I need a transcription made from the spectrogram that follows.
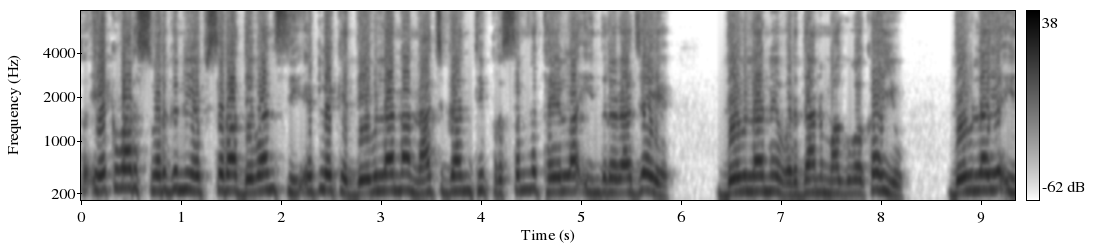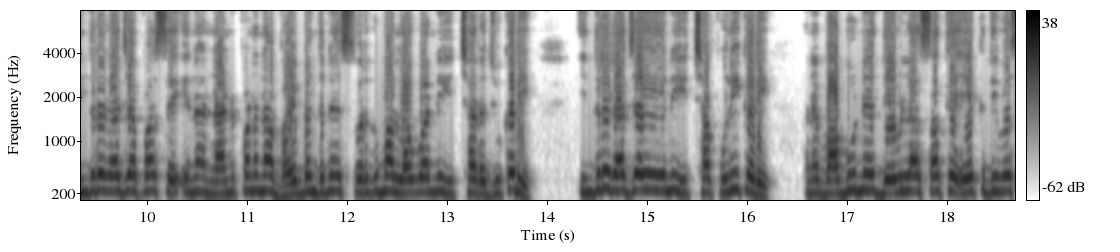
તો એકવાર સ્વર્ગની અપ્સરા દેવાંશી એટલે કે દેવલાના નાચગાનથી પ્રસન્ન થયેલા ઇન્દ્ર રાજાએ દેવલાને વરદાન માગવા કહ્યું દેવલાએ ઇન્દ્ર રાજા પાસે એના નાનપણના ભાઈબંધને સ્વર્ગમાં લાવવાની ઈચ્છા રજૂ કરી. ઇન્દ્રરાજાએ એની ઈચ્છા પૂરી કરી અને બાબુને દેવલા સાથે એક દિવસ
